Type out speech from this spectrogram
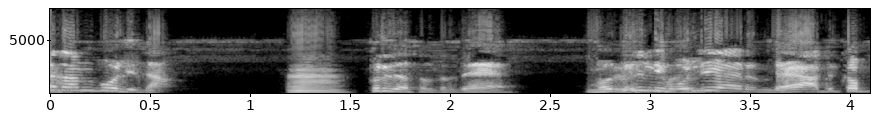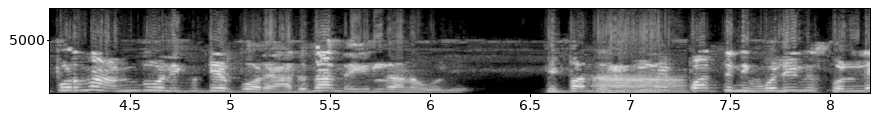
அது அன்பு ஒளி தான் புரியுதா சொல்றது? முதல்ல நீ ஒளியா இருந்த அதுக்கப்புறம் தான் அன்பு ஒளிக்கிட்டே போற. அதுதான் அந்த இருளான ஒளி. இப்ப அந்த இருளை பார்த்து நீ ஒளின்னு சொல்ல.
